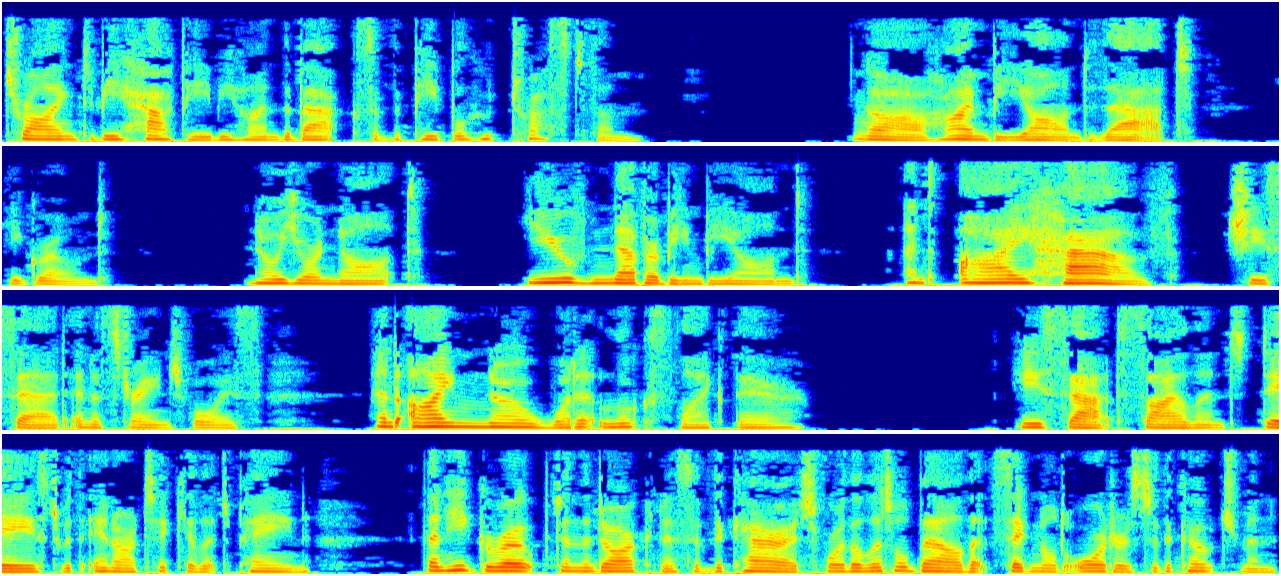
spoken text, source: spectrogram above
trying to be happy behind the backs of the people who trust them." "Ah, I'm beyond that," he groaned. "No, you're not. You've never been beyond. And I have she said in a strange voice, "and I know what it looks like there." He sat silent, dazed with inarticulate pain. Then he groped in the darkness of the carriage for the little bell that signalled orders to the coachman.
